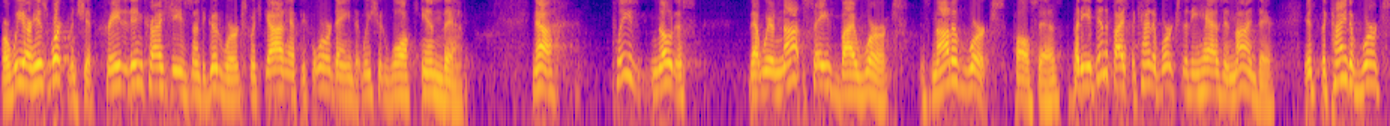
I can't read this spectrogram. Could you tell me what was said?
For we are his workmanship, created in Christ Jesus unto good works, which God hath before ordained that we should walk in them. Now, please notice that we're not saved by works. It's not of works, Paul says, but he identifies the kind of works that he has in mind there. It's the kind of works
